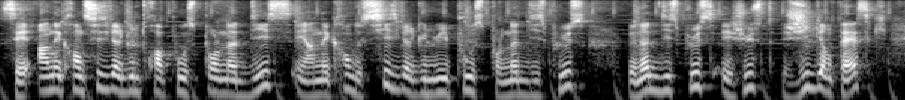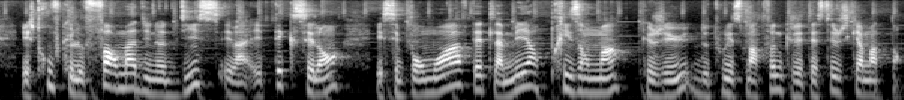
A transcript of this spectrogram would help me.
C'est un écran de 6,3 pouces pour le Note 10 et un écran de 6,8 pouces pour le Note 10 Plus. Le Note 10 Plus est juste gigantesque et je trouve que le format du Note 10 eh ben, est excellent et c'est pour moi peut-être la meilleure prise en main que j'ai eue de tous les smartphones que j'ai testés jusqu'à maintenant.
